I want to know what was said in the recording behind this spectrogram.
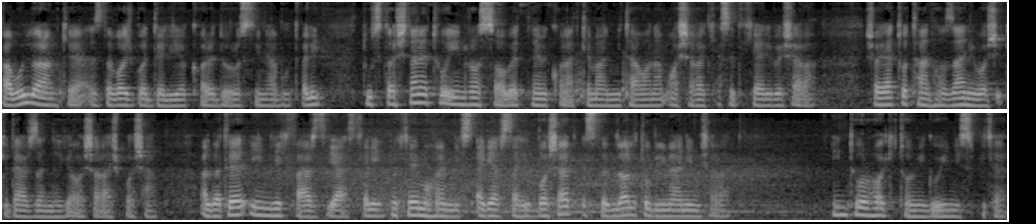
قبول دارم که ازدواج با دلیا کار درستی نبود ولی دوست داشتن تو این را ثابت نمی کند که من می توانم عاشق کسی دیگری بشوم. شاید تو تنها زنی باشی که در زندگی عاشقش باشم. البته این یک فرضیه است ولی نکته مهم نیست. اگر صحیح باشد استدلال تو بیمعنی می شود این طورها که تو می‌گویی نیست پیتر.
